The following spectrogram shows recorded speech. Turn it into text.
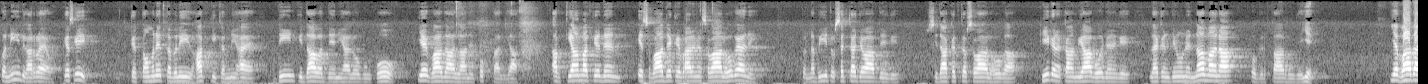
کو نیند کر رہے ہو؟ کس کی؟ کہ تم نے تبلیغ حق کی کرنی ہے، دین کی دعوت دینی ہے لوگوں کو۔ یہ وعدہ اللہ نے پختہ لیا۔ اب قیامت کے دن اس وعدے کے بارے میں سوال ہو گیا نہیں؟ تو نبی تو سچا جواب دیں گے۔ صداقت کا سوال ہوگا۔ ٹھیک ہے نا، کامیاب ہو جائیں گے، لیکن جنہوں نے نہ مانا وہ گرفتار ہوں گے۔ یہ یہ وعدہ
